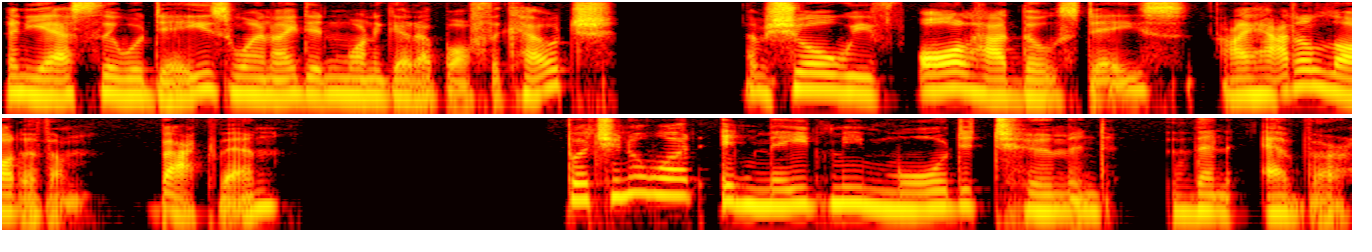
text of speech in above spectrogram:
And yes, there were days when I didn't want to get up off the couch. I'm sure we've all had those days. I had a lot of them back then. But you know what? It made me more determined than ever.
